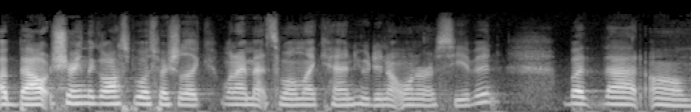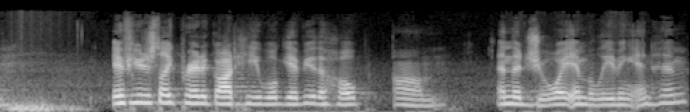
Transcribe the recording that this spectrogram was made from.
about sharing the gospel, especially like when I met someone like Ken who did not want to receive it. But that um, if you just like pray to God, He will give you the hope um, and the joy in believing in Him,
